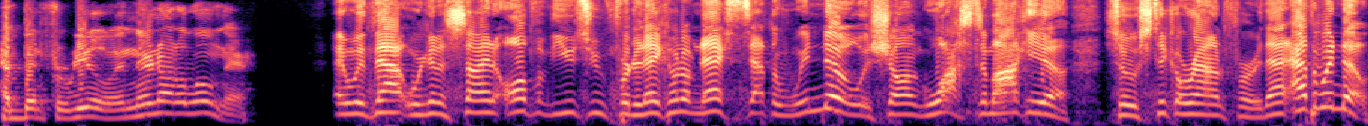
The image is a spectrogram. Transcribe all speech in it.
have been for real, and they're not alone there. And with that, we're going to sign off of YouTube for today. Coming up next, it's At the Window with Sean Guastamacchia. So stick around for that. At the Window,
